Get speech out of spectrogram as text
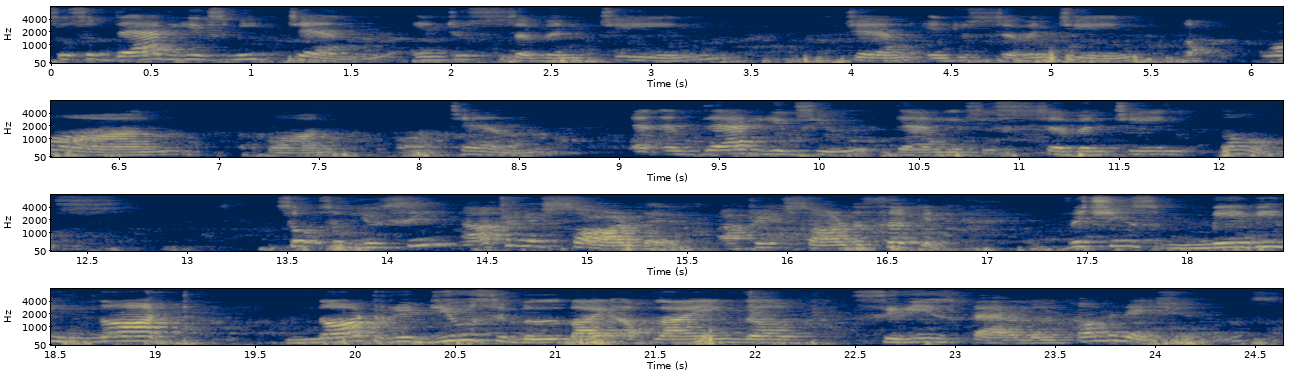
so so that gives me 10 into 17 10 into 17 upon upon upon 10 and, and that gives you that gives you 17 ohms. So so you see after you've solved it after you've solved the circuit which is maybe not not reducible by applying the series parallel combinations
